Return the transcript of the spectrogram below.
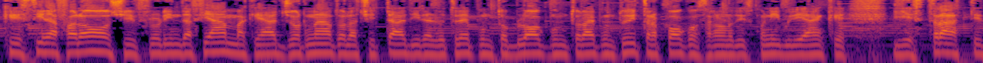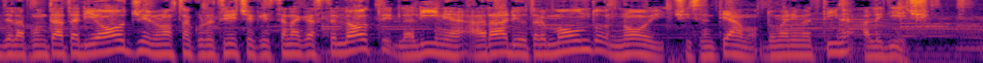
Cristina Faloci, Florinda Fiamma che ha aggiornato la città di radio3.blog.rai.it. Tra poco saranno disponibili anche gli estratti della puntata di oggi. La nostra curatrice Cristiana Castellotti, la linea a Radio Tremondo. Noi ci sentiamo domani mattina alle 10.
